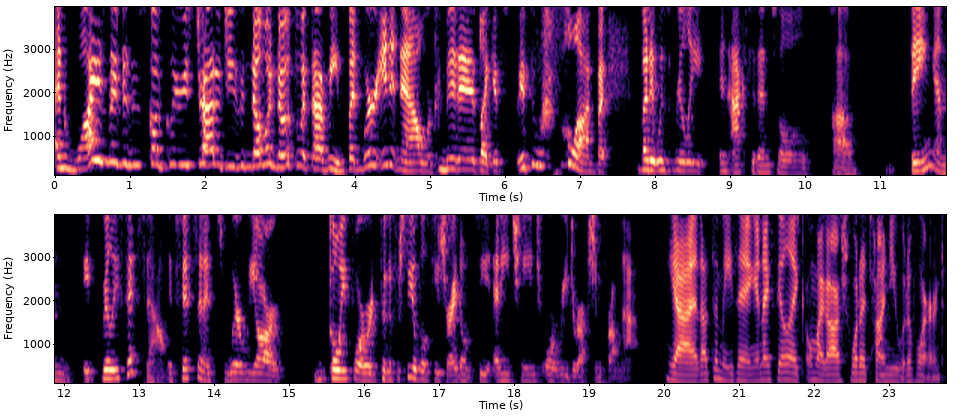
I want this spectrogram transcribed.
And why is my business called Cleary Strategies? And no one knows what that means. But we're in it now. We're committed. Like it's it's full on. But but it was really an accidental uh, thing and it really fits now it fits and it's where we are going forward for the foreseeable future i don't see any change or redirection from that yeah, that's amazing. And I feel like, oh my gosh, what a ton you would have learned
